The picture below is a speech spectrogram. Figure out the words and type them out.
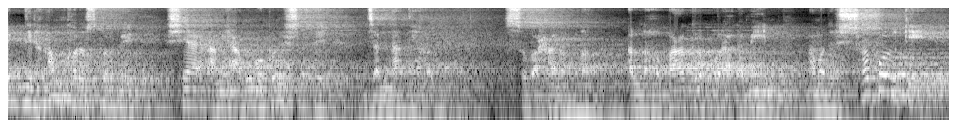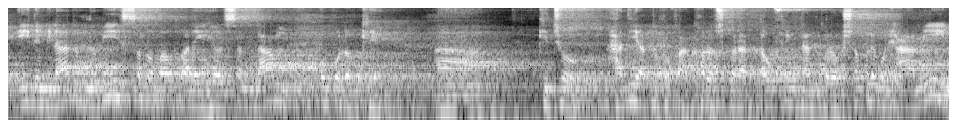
একদিন হাম খরচ করবে, সে আমি আবু বকরের সাথে জান্নাতি হবে। সুবাহান আল্লাহ পাক রব্বুল আলমিন আমাদের সকলকে ঈদে মিলাদুলনবী সাল্লাহ আলহিসাল্লাম উপলক্ষে কিছু হাদিয়া তোহফা খরচ করার তৌফিক দান করুক। সকলে বলি আমিন।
